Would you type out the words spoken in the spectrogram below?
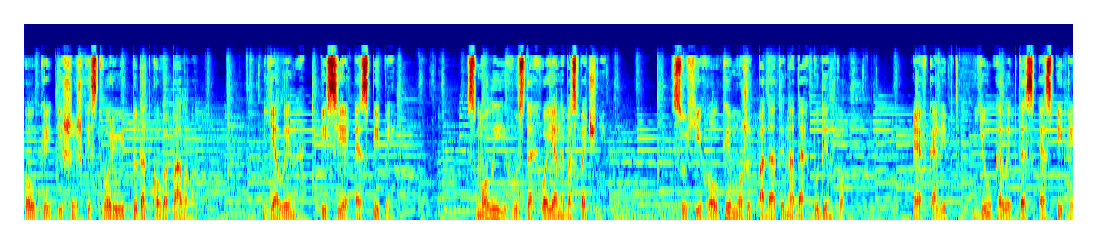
голки і шишки створюють додаткове паливо. Ялина Пісіє Еспіпі. Смоли і густа хвоя небезпечні. Сухі голки можуть падати на дах будинку. Евкаліпт Юкалиптес еспіпі.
